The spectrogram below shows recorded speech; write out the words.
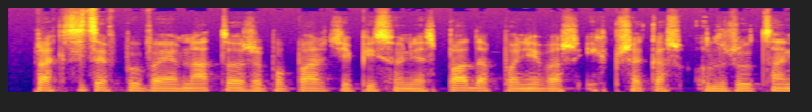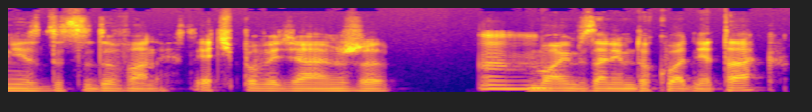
w praktyce wpływają na to, że poparcie PiSu nie spada, ponieważ ich przekaz odrzuca niezdecydowanych. Ja ci powiedziałem, że Mhm. moim zdaniem dokładnie tak.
